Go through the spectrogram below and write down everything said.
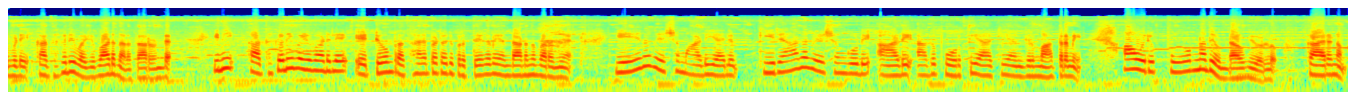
ഇവിടെ കഥകളി വഴിപാട് നടത്താറുണ്ട്. ഇനി കഥകളി വഴിപാടിലെ ഏറ്റവും പ്രധാനപ്പെട്ട ഒരു പ്രത്യേകത എന്താണെന്ന് പറഞ്ഞാൽ ഏത് വേഷം ആടിയാലും കിരാത വേഷം കൂടി ആടി അത് പൂർത്തിയാക്കിയെങ്കിൽ മാത്രമേ ആ ഒരു പൂർണത ഉണ്ടാവുകയുള്ളൂ. കാരണം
